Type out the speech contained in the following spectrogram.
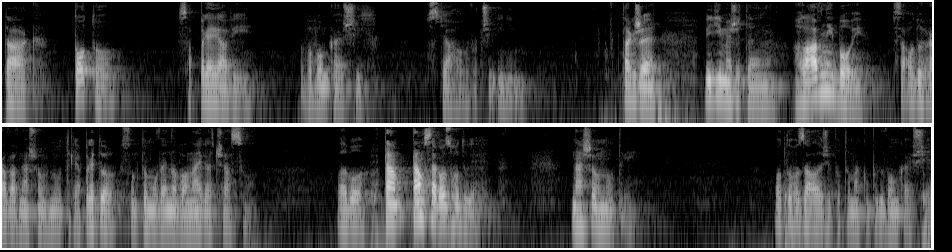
tak toto sa prejaví vo vonkajších vzťahoch voči iným. Takže vidíme, že ten hlavný boj sa odohráva v našom vnútri a preto som tomu venoval najviac času. Lebo tam, tam sa rozhoduje v našom vnútri. Od toho záleží potom, ako budú vonkajšie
